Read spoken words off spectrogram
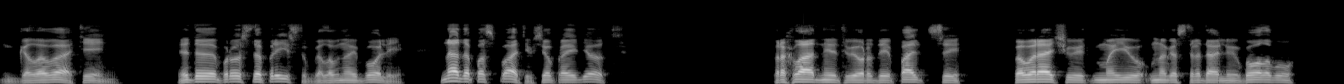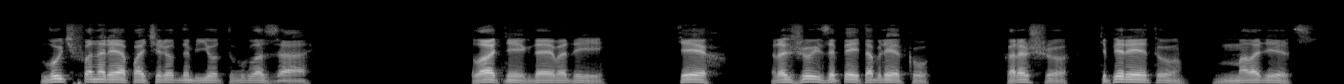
«Голова, тень. Это просто приступ головной боли. Надо поспать, и все пройдет». Прохладные твердые пальцы поворачивают мою многострадальную голову, луч фонаря поочередно бьет в глаза. Плотник, дай воды. Тех, разжуй, запей таблетку. Хорошо, теперь эту. Молодец.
